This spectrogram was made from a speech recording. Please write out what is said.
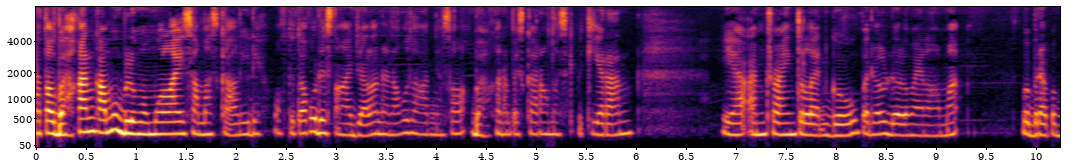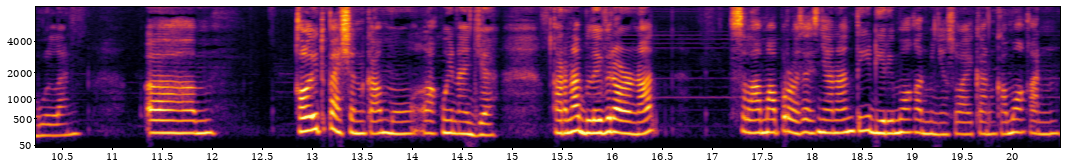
atau bahkan kamu belum memulai sama sekali deh. Waktu itu aku udah setengah jalan dan aku sangat nyesel bahkan sampai sekarang masih kepikiran. Ya I'm trying to let go padahal udah lumayan lama beberapa bulan. Um, kalau itu passion kamu lakuin aja. Karena believe it or not selama prosesnya nanti dirimu akan menyesuaikan. Kamu akan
